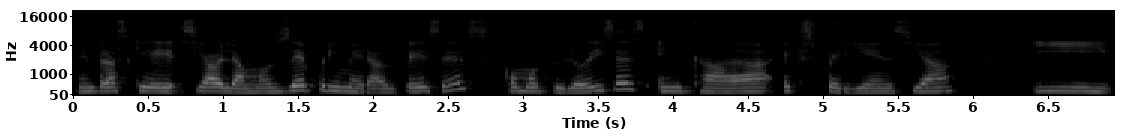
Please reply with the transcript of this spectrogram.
Mientras que si hablamos de primeras veces, como tú lo dices, en cada experiencia y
